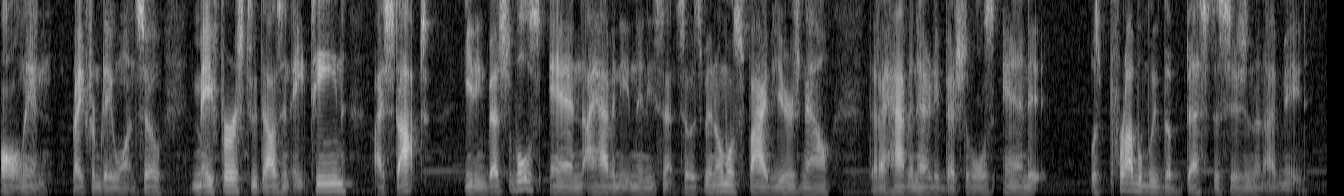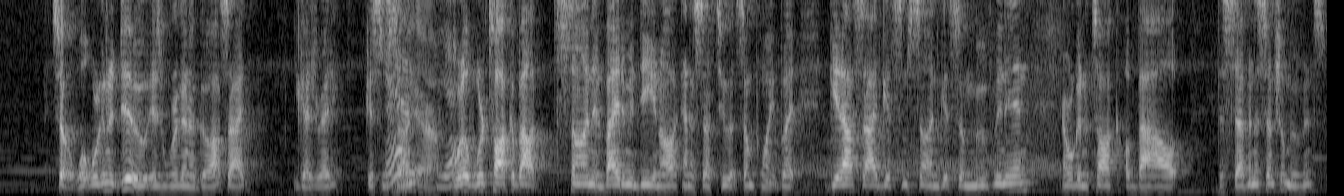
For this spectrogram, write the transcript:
all in right from day one. So May 1st, 2018, I stopped eating vegetables and I haven't eaten any since. So it's been almost five years now that I haven't had any vegetables and it was probably the best decision that I've made. So what we're gonna do is we're gonna go outside. You guys ready? Get some sun. Yes, yes. We'll, we'll talk about sun and vitamin D and all that kind of stuff too at some point. But get outside, get some sun, get some movement in, and we're going to talk about the seven essential movements,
